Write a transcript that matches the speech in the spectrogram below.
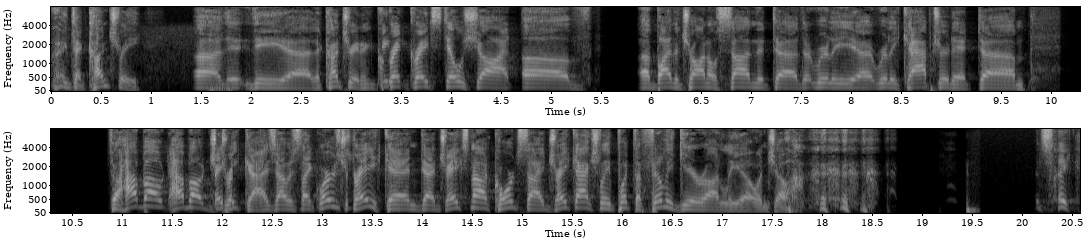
I think the country, uh, the the uh, the country, and a great great still shot of uh, by the Toronto Sun that uh, that really uh, really captured it. Um, so how about how about Drake, guys? I was like, "Where's Drake?" And uh, Drake's not courtside. Drake actually put the Philly gear on Leo and Joe. it's like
